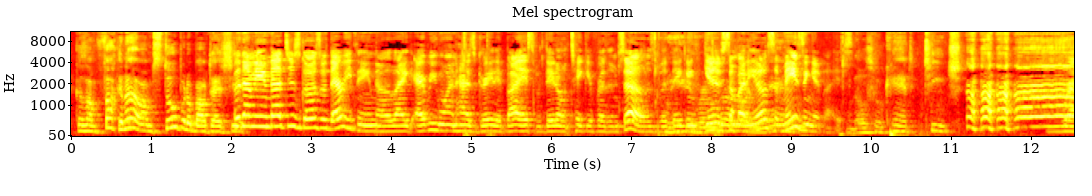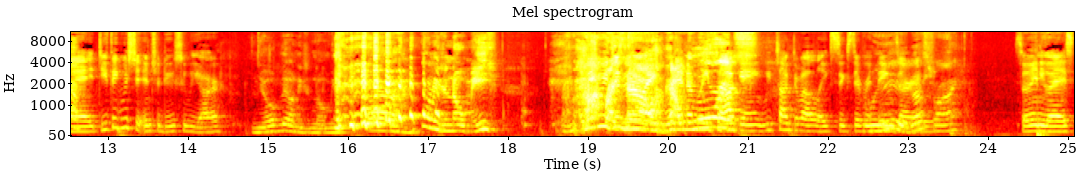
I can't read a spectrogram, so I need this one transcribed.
Because I'm fucking up. I'm stupid about that shit. But I mean, that just goes with everything, though. Like everyone has great advice, but they don't take it for themselves. But they can give somebody else man. amazing advice. Those who can't teach. Right? Do you think we should introduce who we are? Nope, they don't need to know me. Uh, they don't need to know me. I'm hot we right just now. been like randomly talking. We talked about like six different Well, things yeah, already. That's fine. So, anyways,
